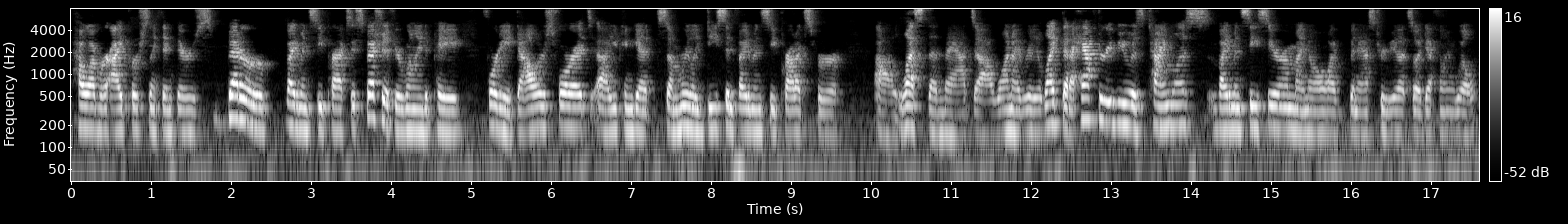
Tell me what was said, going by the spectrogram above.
However, I personally think there's better vitamin C products, especially if you're willing to pay $48 for it. Uh, you can get some really decent vitamin C products for uh, less than that. Uh, one I really like that I have to review is Timeless Vitamin C Serum. I know I've been asked to review that, so I definitely will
